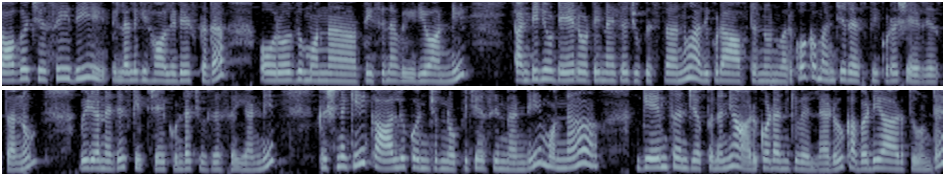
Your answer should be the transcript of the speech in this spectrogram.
లాగ్ వచ్చేసి ఇది పిల్లలకి హాలిడేస్ కదా. ఓ రోజు మొన్న తీసిన వీడియో అండి. కంటిన్యూ డే రొటీన్ అయితే చూపిస్తాను. అది కూడా ఆఫ్టర్నూన్ వరకు ఒక మంచి రెసిపీ కూడా షేర్ చేస్తాను. వీడియోని అయితే స్కిప్ చేయకుండా చూసేసేయండి. కృష్ణకి కాళ్ళు కొంచెం నొప్పి చేసిందండి. మొన్న గేమ్స్ అని చెప్పనని ఆడుకోవడానికి వెళ్ళాడు. కబడ్డీ ఆడుతూ ఉంటే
